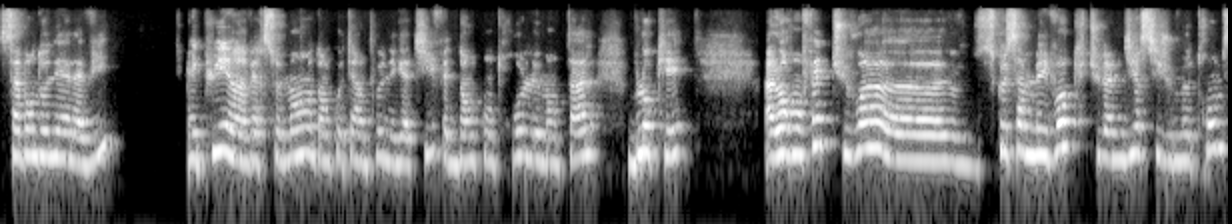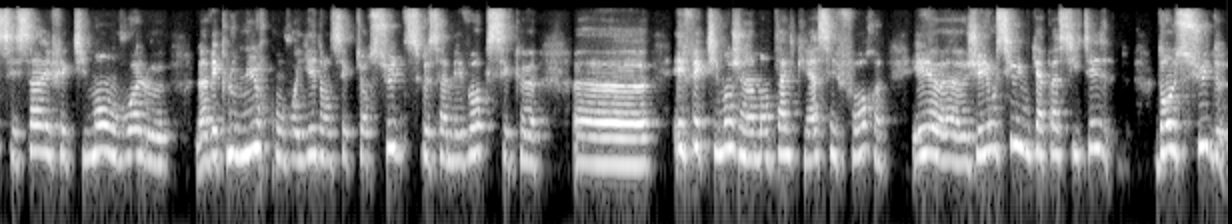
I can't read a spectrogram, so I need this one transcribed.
s'abandonner à la vie. Et puis, inversement, dans le côté un peu négatif, être dans le contrôle, le mental, bloqué. Alors en fait, tu vois, euh, ce que ça m'évoque, tu vas me dire si je me trompe, c'est ça, effectivement, on voit le, avec le mur qu'on voyait dans le secteur sud, ce que ça m'évoque, c'est que euh, effectivement, j'ai un mental qui est assez fort et euh, j'ai aussi une capacité dans le sud,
